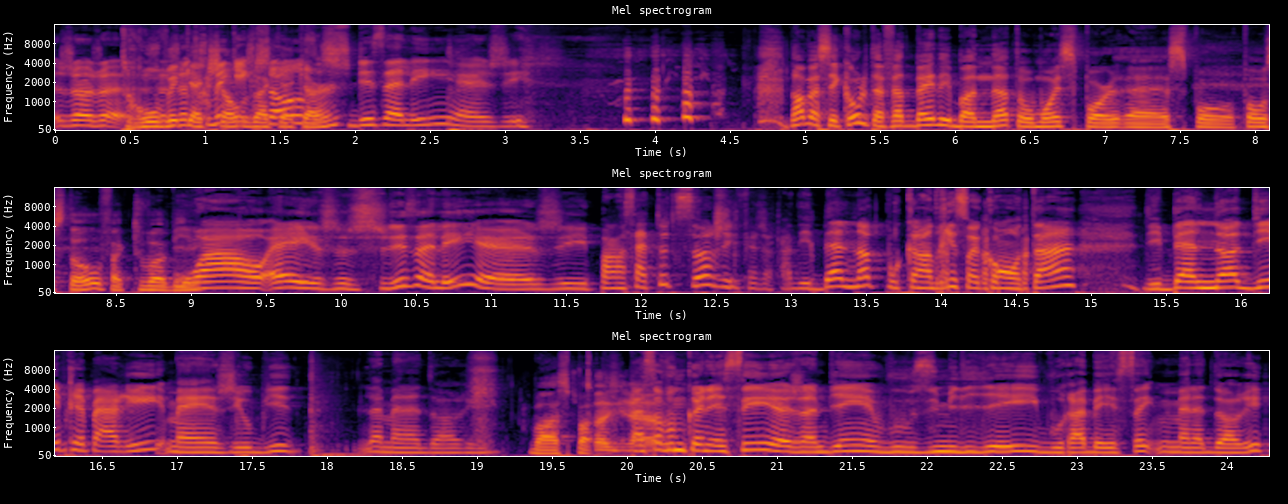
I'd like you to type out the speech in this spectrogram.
je, je Trouver quelque chose à quelqu'un. Je suis désolée, j'ai Non, ben c'est cool, t'as fait bien des bonnes notes au moins sport, euh, postal, fait que tout va bien. Wow, hey, je, je suis désolée, euh, j'ai pensé à tout ça, j'ai fait je vais faire des belles notes pour qu'André soit content, des belles notes bien préparées, mais j'ai oublié la manette dorée. Bah, c'est pas... Pas De toute façon, vous me connaissez, euh, j'aime bien vous humilier, vous rabaisser avec mes manettes dorées.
